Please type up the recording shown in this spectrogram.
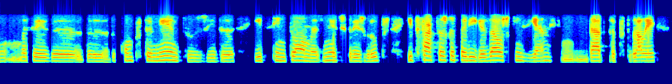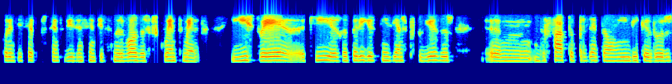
uma série de, de, de comportamentos e de, e de, sintomas nestes três grupos e, de facto, as raparigas aos 15 anos, dado para Portugal, é 47% dizem sentir-se nervosas frequentemente. E isto é, aqui, as raparigas de 15 anos portuguesas um, de facto apresentam indicadores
